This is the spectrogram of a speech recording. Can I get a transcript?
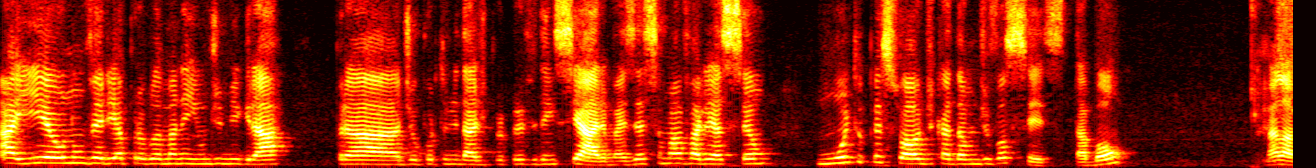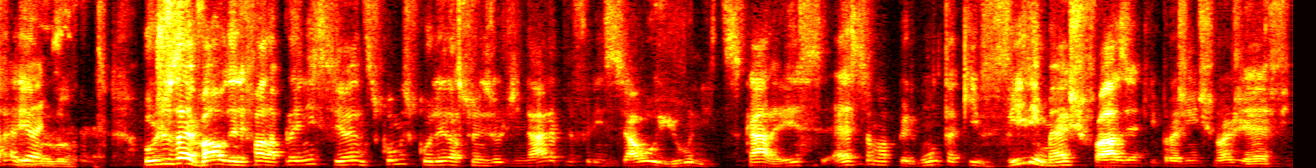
aí eu não veria problema nenhum de migrar pra, de oportunidade para previdenciária, mas essa é uma avaliação muito pessoal de cada um de vocês, tá bom? Vai lá, Fabiane. O José Valdo, ele fala para iniciantes, como escolher ações ordinária, preferencial ou units? Cara, esse, essa é uma pergunta que vira e mexe fazem aqui para a gente no AGF.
